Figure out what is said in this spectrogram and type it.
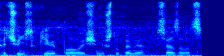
Хочу ни с какими плавающими штуками связываться.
